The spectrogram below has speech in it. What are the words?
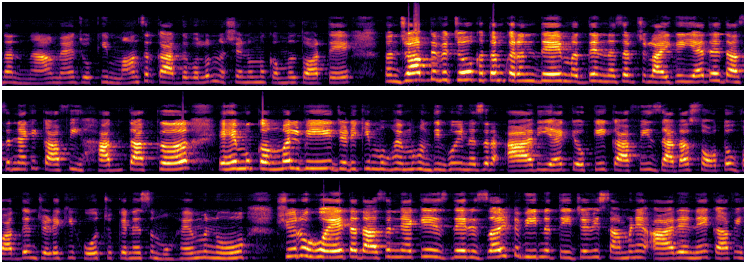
ਦਾ ਨਾਮ ਹੈ, ਜੋ ਕਿ ਮਾਨ ਸਰਕਾਰ ਦੇ ਵੱਲੋਂ ਨਸ਼ੇ ਨੂੰ ਮੁਕੰਮਲ ਤੌਰ ਤੇ ਪੰਜਾਬ ਦੇ ਵਿੱਚੋਂ ਖਤਮ ਕਰਨ ਦੇ ਮੱਦੇ ਨਜ਼ਰ ਚਲਾਈ ਗਈ ਹੈ। ਤੇ ਦੱਸ ਦਿੰਦੇ ਹਾਂ ਕਿ ਕਾਫੀ ਹੱਦ ਤੱਕ ਇਹ ਮੁਕੰਮਲ ਵੀ ਜਿਹੜੀ ਕਿ ਮੁਹਿੰਮ ਹੁੰਦੀ ਹੋਈ ਨਜ਼ਰ ਆ ਰਹੀ ਹੈ, ਕਿਉਂਕਿ ਕਾਫੀ ਜ਼ਿਆਦਾ 100 ਤੋਂ ਵੱਧ ਦਿਨ ਜਿਹੜੇ ਕਿ ਹੋ ਚੁੱਕੇ ਨੇ ਇਸ ਮੁਹਿੰਮ ਨੂੰ ਸ਼ੁਰੂ ਹੋਏ। ਤਾਂ ਦੱਸ ਦਿੰਦੇ ਹਾਂ ਕਿ ਇਸ ਦੇ ਰਿਜ਼ਲਟ ਵੀ ਨਤੀਜੇ ਵੀ ਸਾਹਮਣੇ ਆ ਰਹੇ ਨੇ। ਕਾਫੀ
